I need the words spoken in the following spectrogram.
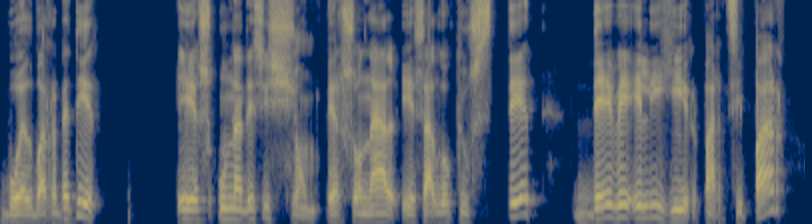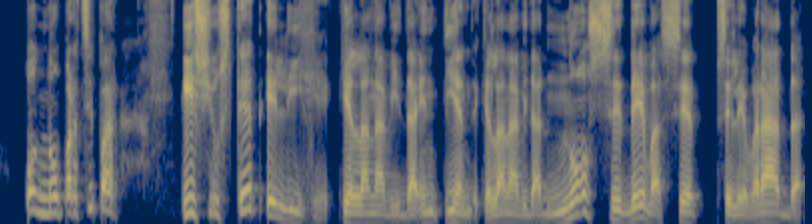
Vuelvo a repetir, es una decisión personal, es algo que usted debe elegir participar o no participar. Y si usted elige que la Navidad, entiende que la Navidad no se deba ser celebrada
